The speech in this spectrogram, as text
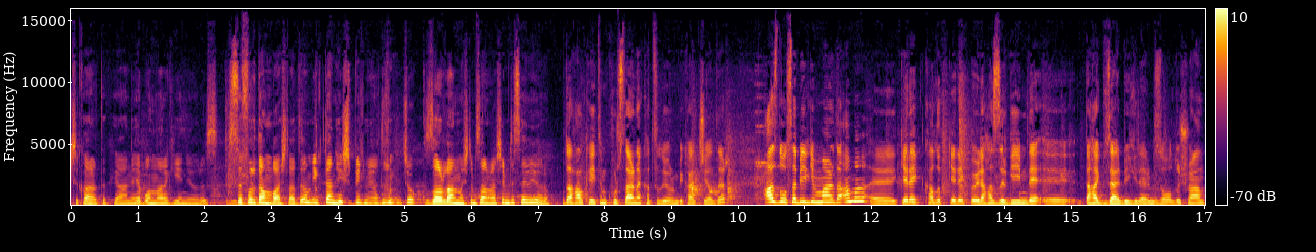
çıkardık yani. Hep onları giyiniyoruz. Sıfırdan başladım. İlkten hiç bilmiyordum. Çok zorlanmıştım sonra şimdi seviyorum. Burada halk eğitim kurslarına katılıyorum birkaç yıldır. Az da olsa bilgim vardı ama e, gerek kalıp gerek böyle hazır giyimde e, daha güzel bilgilerimiz oldu. Şu an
